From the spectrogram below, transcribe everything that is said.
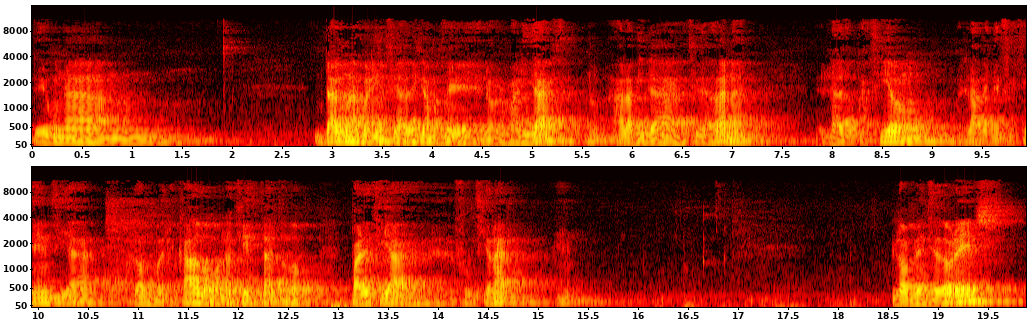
de una dar una apariencia, digamos, de normalidad a la vida ciudadana, la educación, la beneficencia, los mercados, la fiesta, todo parecía funcionar. ¿eh? Los vencedores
